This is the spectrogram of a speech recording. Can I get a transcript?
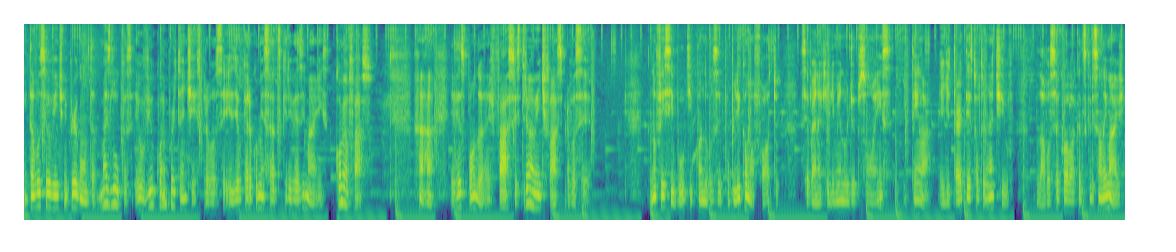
Então você ouvinte me pergunta, mas Lucas, eu vi o quão importante é isso para vocês e eu quero começar a descrever as imagens. Como eu faço? Eu respondo, é fácil, extremamente fácil para você. No Facebook, quando você publica uma foto, você vai naquele menu de opções e tem lá editar texto alternativo. Lá você coloca a descrição da imagem.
